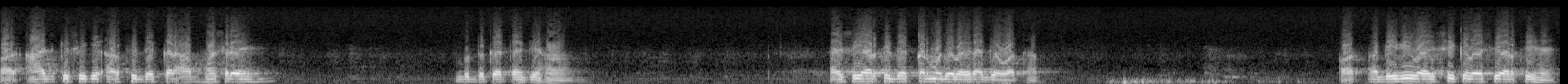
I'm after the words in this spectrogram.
और आज किसी की अर्थी देखकर आप हंस रहे हैं। बुद्ध कहते हैं कि हाँ ऐसी अर्थी देखकर मुझे वैराग्य हुआ था। और अभी भी वैसी के वैसी अर्थी है।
